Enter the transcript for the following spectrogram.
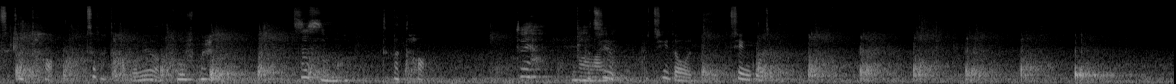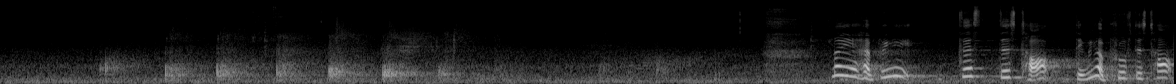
这个 top，这个 top 我没有 approve 吗？这是什么？这个 top 对呀、哪不记？不记得我见过这个。Lei, have we this this top? Did we approve this top?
